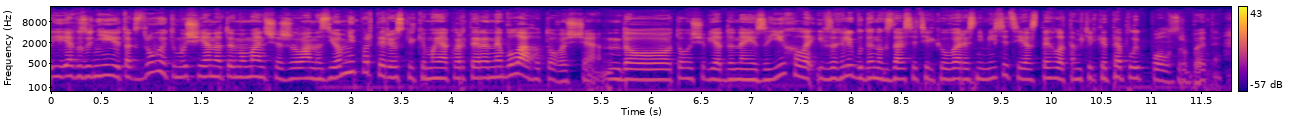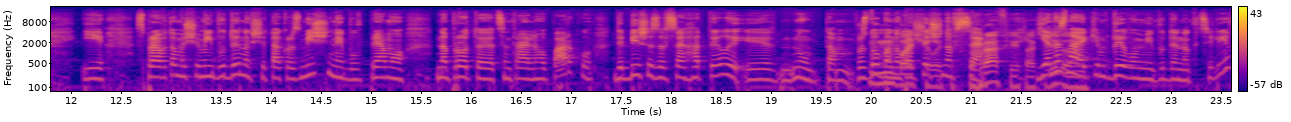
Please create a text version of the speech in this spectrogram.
е, як з однією, так з другою, тому що я на той момент ще жила на зйомній квартирі, оскільки моя квартира не була готова ще до того, щоб я до неї заїхала. І взагалі будинок здався тільки у вересні місяці. Я встигла там тільки теплий пол зробити. І справа в тому, що мій будинок ще так розміщений був прямо напроти центрального парку, де більше за все гатили, і ну там роздобано практично все. Так, Я не знаю, яким дивом мій будинок вцілів.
